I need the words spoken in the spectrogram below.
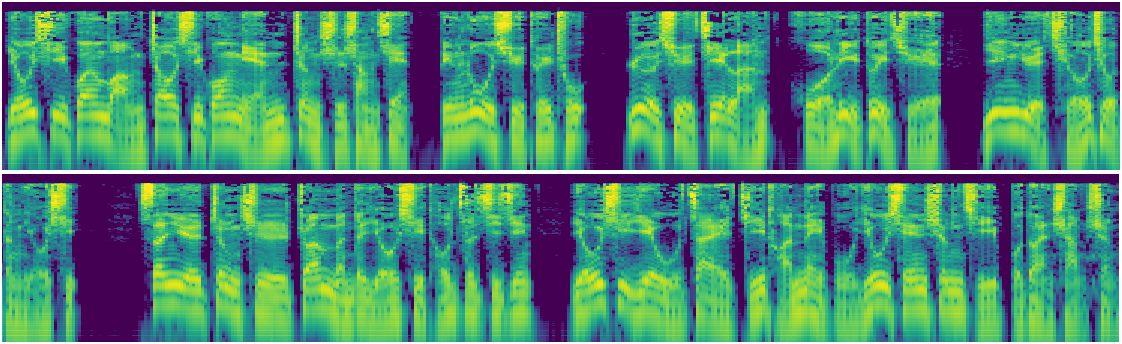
游戏官网《朝夕光年》正式上线，并陆续推出《热血接蓝》《火力对决》《音乐球球》等游戏。三月，正式专门的游戏投资基金，游戏业务在集团内部优先升级不断上升。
